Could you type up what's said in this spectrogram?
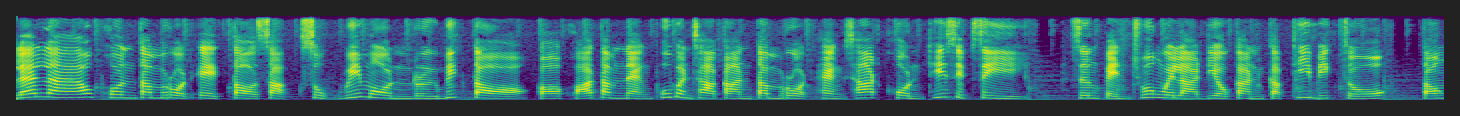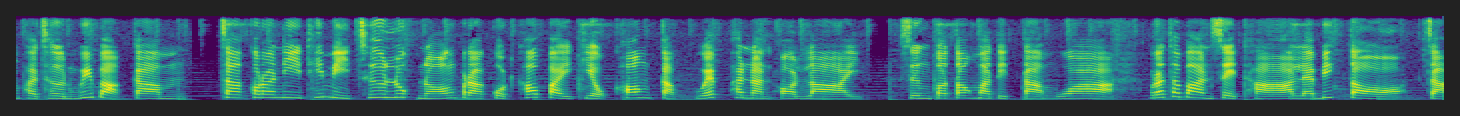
และแล้วพลตำรวจเอกต่อศักดิ์สุขวิมลหรือบิ๊กต่อ ก็คว้าตำแหน่งผู้บัญชาการตำรวจแห่งชาติคนที่ 14 ซึ่งเป็นช่วงเวลาเดียวกันกับที่บิ๊กโจ๊ก ต้องเผชิญวิบากกรรม จากกรณีที่มีชื่อลูกน้องปรากฏเข้าไปเกี่ยวข้องกับเว็บพนันออนไลน์ ซึ่งก็ต้องมาติดตามว่า รัฐบาลเศรษฐาและบิ๊กต่อ จะ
